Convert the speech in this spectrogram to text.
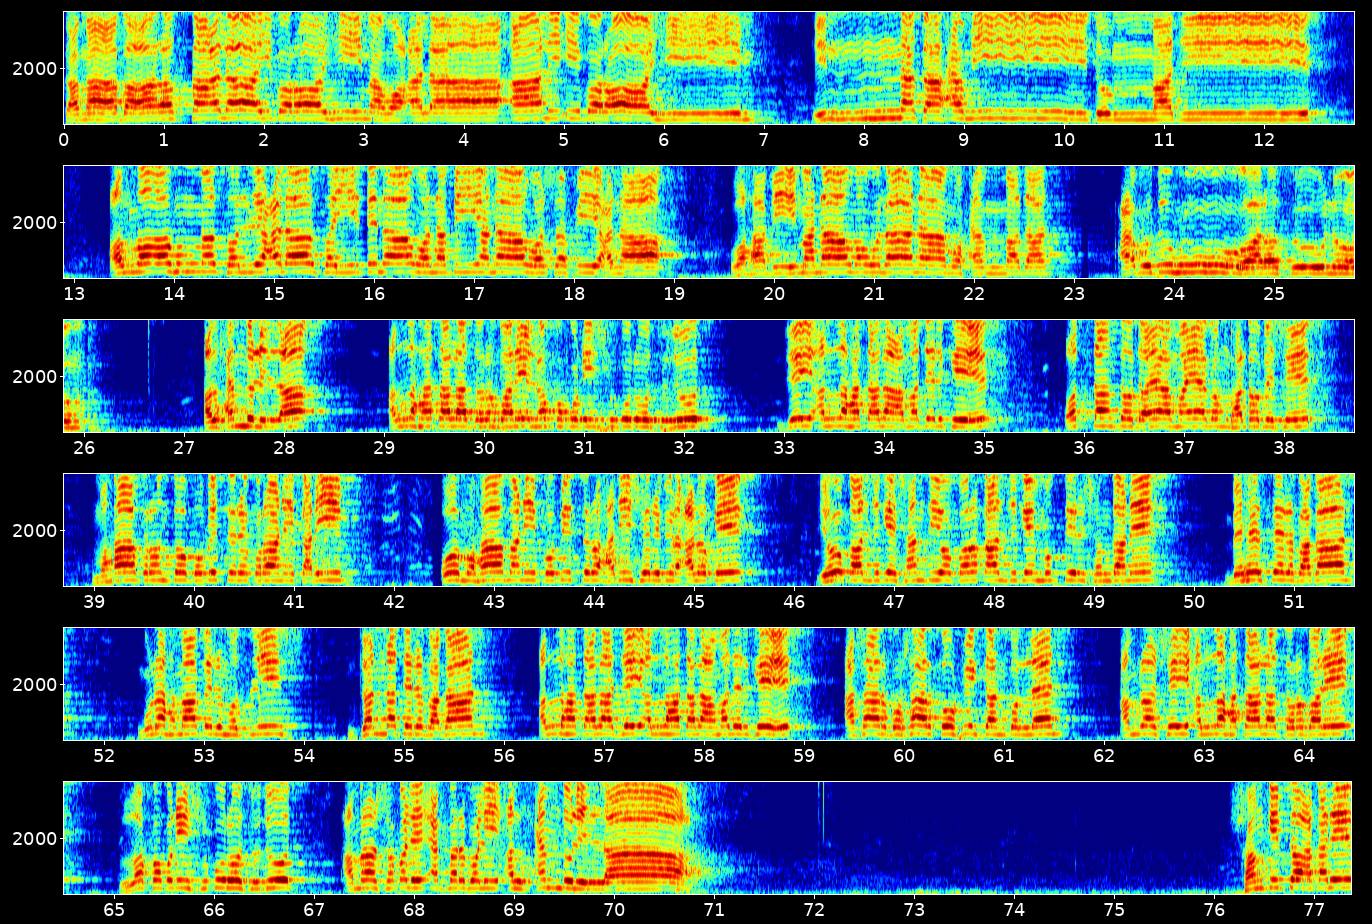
كما باركت على إبراهيم وعلى آل إبراهيم إنك حميد مجيد اللهم صل على سيدنا ونبينا وشفيعنا وحبيبنا مولانا محمدا عبده ورسوله الحمد لله আল্লাহ তালা দরবারে লক্ষ কোটি শুকুর ও সুজুদ। যেই আল্লাহ তালা আমাদেরকে অত্যন্ত দয়া, মায়া এবং ভালোবেসে মহাগ্রন্থ পবিত্র কোরআনে কারিম ও মহামানী পবিত্র হাদিস শরীফের আলোকে ইহকাল যুগে শান্তি ও পরকাল যুগে মুক্তির সন্ধানে বেহেস্তের বাগান, গুনাহ মাপের মজলিস, জান্নাতের বাগান আল্লাহ তালা যেই আল্লাহ তালা আমাদেরকে আসার, বসার তৌফিক দান করলেন, আমরা সেই আল্লাহ তালা দরবারে লক্ষ কোটি শুকুর ও সুজুদ। আমরা সকলে একবার বলি, আলহামদুলিল্লাহ। সংক্ষিপ্ত আকারে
